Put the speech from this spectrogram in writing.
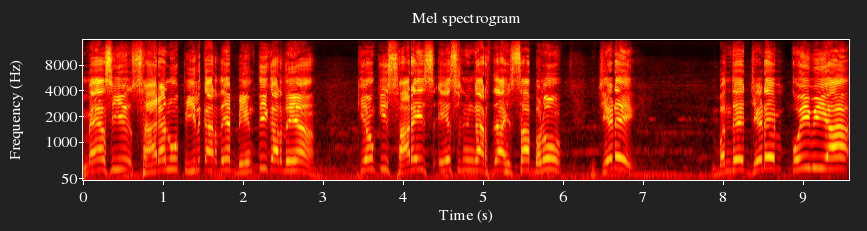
ਮੈਂ ਅਸੀਂ ਸਾਰਿਆਂ ਨੂੰ ਅਪੀਲ ਕਰਦੇ ਹਾਂ, ਬੇਨਤੀ ਕਰਦੇ ਹਾਂ, ਕਿਉਂਕਿ ਸਾਰੇ ਇਸ ਇਸ ਸੰਘਰਸ਼ ਦਾ ਹਿੱਸਾ ਬਣੋ, ਜਿਹੜੇ ਬੰਦੇ, ਜਿਹੜੇ ਕੋਈ ਵੀ ਆ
